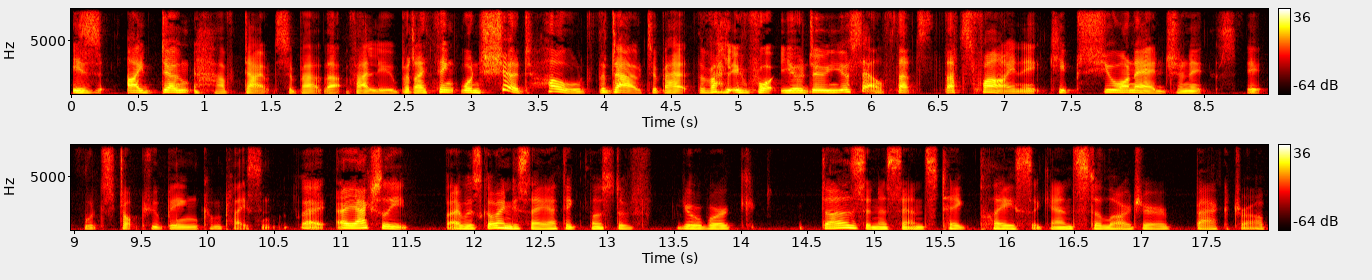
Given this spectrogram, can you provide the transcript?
is I don't have doubts about that value, but I think one should hold the doubt about the value of what you're doing yourself. That's that's fine. It keeps you on edge, and it's it would stop you being complacent. I, I actually I was going to say I think most of your work does, in a sense, take place against a larger backdrop.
